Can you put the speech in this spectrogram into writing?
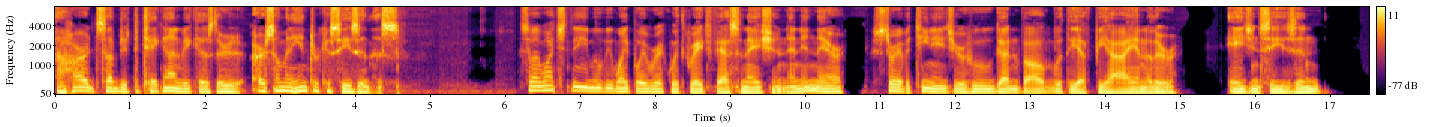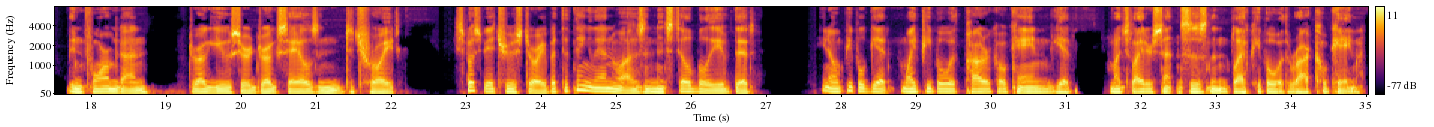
a hard subject to take on because there are so many intricacies in this. So I watched the movie White Boy Rick with great fascination, and in there, story of a teenager who got involved with the FBI and other agencies and informed on drug use or drug sales in Detroit. It's supposed to be a true story, but the thing then was, and it's still believed that, you know, people get white people with powder cocaine get much lighter sentences than black people with rock cocaine.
